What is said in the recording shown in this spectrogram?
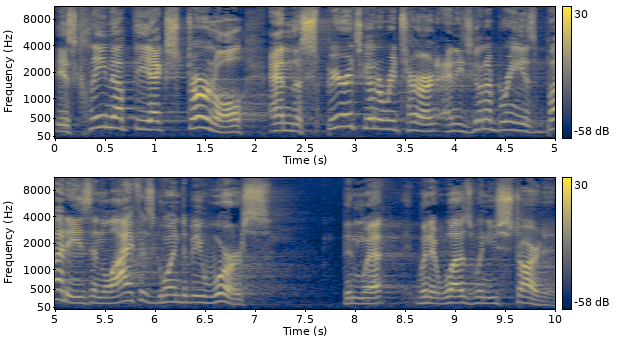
is clean up the external, and the Spirit's going to return, and He's going to bring His buddies, and life is going to be worse than what when it was when you started.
